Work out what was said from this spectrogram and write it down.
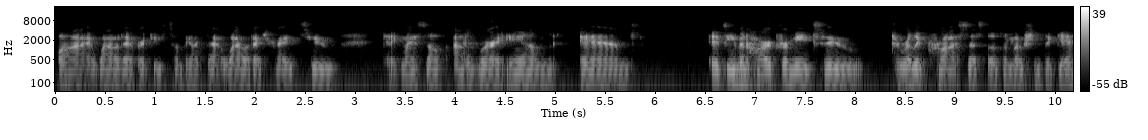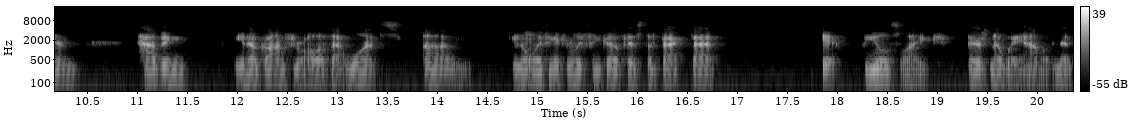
why? Why would I ever do something like that? Why would I try to take myself out of where I am? And it's even hard for me to to really process those emotions again, having you know, gone through all of that once. Um, the only thing I can really think of is the fact that it feels like there's no way out and it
